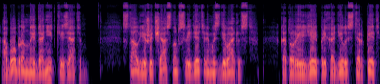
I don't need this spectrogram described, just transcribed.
обобранный до нитки зятем, стал ежечасным свидетелем издевательств, которые ей приходилось терпеть,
